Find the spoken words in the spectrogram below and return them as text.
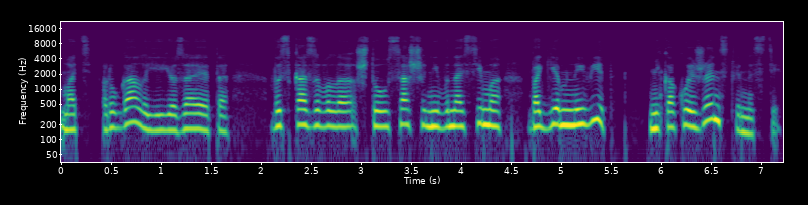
Мать ругала ее за это, высказывала, что у Саши невыносимо богемный вид, никакой женственности.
